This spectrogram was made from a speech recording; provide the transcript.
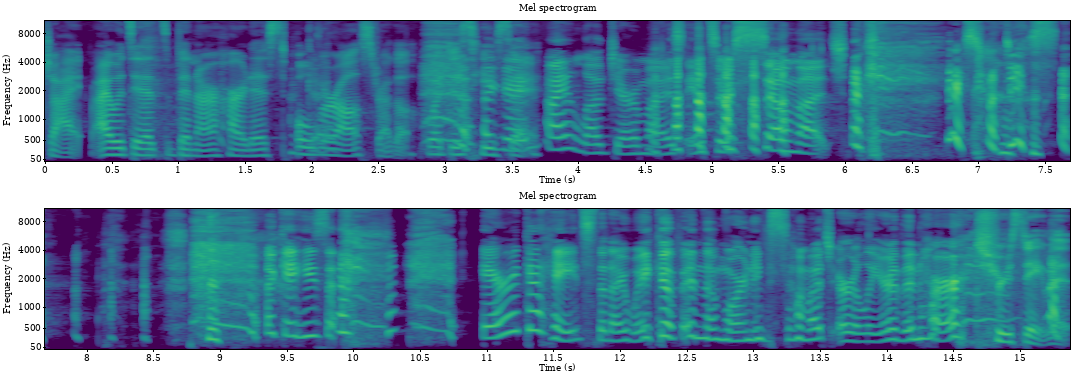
jive. I would say that's been our hardest Okay. overall struggle. What does he okay. say? I love Jeremiah's answer so much. Okay. Here's what he said. okay, he said Erica hates that I wake up in the morning so much earlier than her. True statement.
